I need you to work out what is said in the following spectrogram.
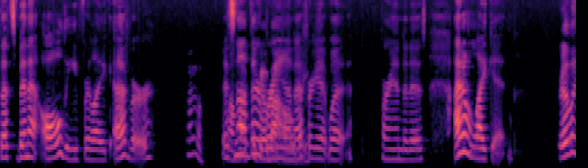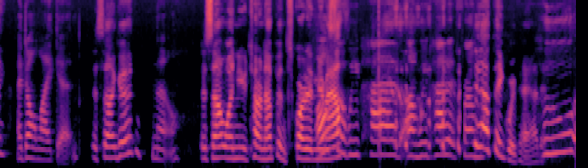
that's been at Aldi for like ever. Oh, It's I'll not their brand. I forget what brand it is. I don't like it. really? I don't like it. It's not good? No. It's not one you turn up and squirt it in your also, mouth? we've had um, we've had it from Yeah, I think we've had it. who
